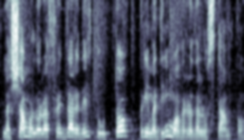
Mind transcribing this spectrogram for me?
lasciamolo raffreddare del tutto prima di rimuoverlo dallo stampo.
